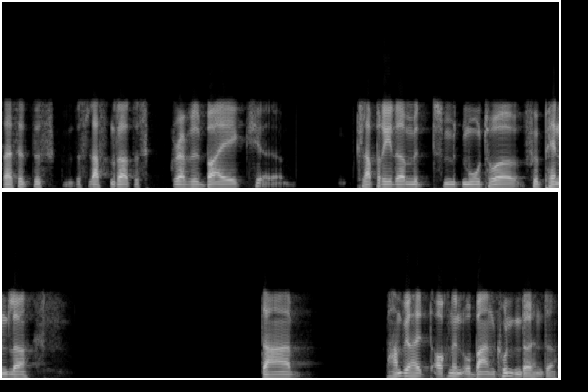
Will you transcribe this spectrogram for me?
Das heißt jetzt das, das Lastenrad, das Gravelbike, äh, Klappräder mit, mit Motor für Pendler. Da haben wir halt auch einen urbanen Kunden dahinter.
